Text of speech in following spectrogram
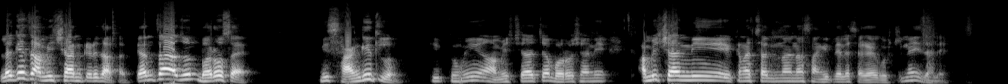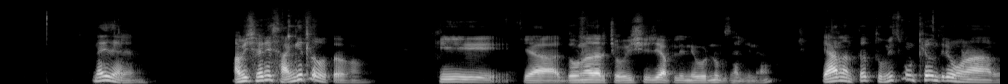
लगेच अमित शहाकडे जातात. त्यांचा अजून भरोसा आहे. मी सांगितलं की तुम्ही अमित शहाच्या भरोशाने अमित शहानी एकनाथ शिंदेना सांगितलेल्या सगळ्या गोष्टी नाही झाल्या. नाही झाल्या. अमित शहानी सांगितलं होतं की या दोन हजार चोवीसची जी आपली निवडणूक झाली ना त्यानंतर तुम्हीच मुख्यमंत्री होणार.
